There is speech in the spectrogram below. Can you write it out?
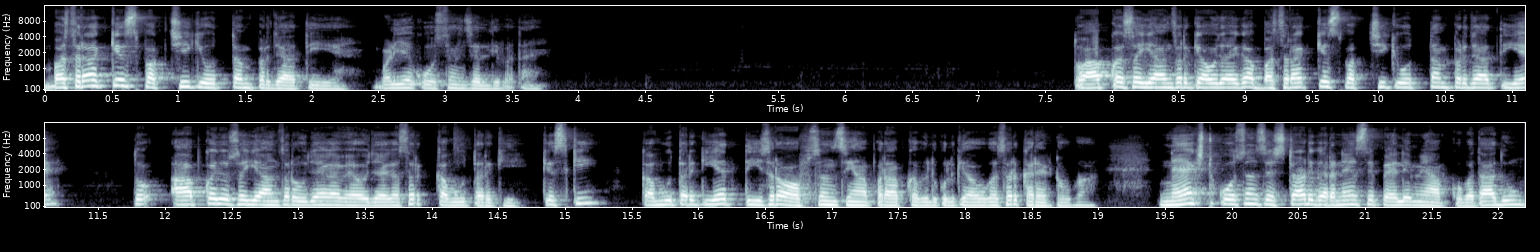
बसरा किस पक्षी की उत्तम प्रजाति है? बढ़िया क्वेश्चन जल्दी बताएँ। तो आपका सही आंसर क्या हो जाएगा? बसरा किस पक्षी की उत्तम प्रजाति है? तो आपका जो सही आंसर हो जाएगा, वह हो जाएगा सर कबूतर की। किसकी? कबूतर की है। तीसरा ऑप्शन यहाँ पर आपका बिल्कुल क्या होगा सर? करेक्ट होगा। नेक्स्ट क्वेश्चन स्टार्ट करने से पहले मैं आपको बता दूँ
